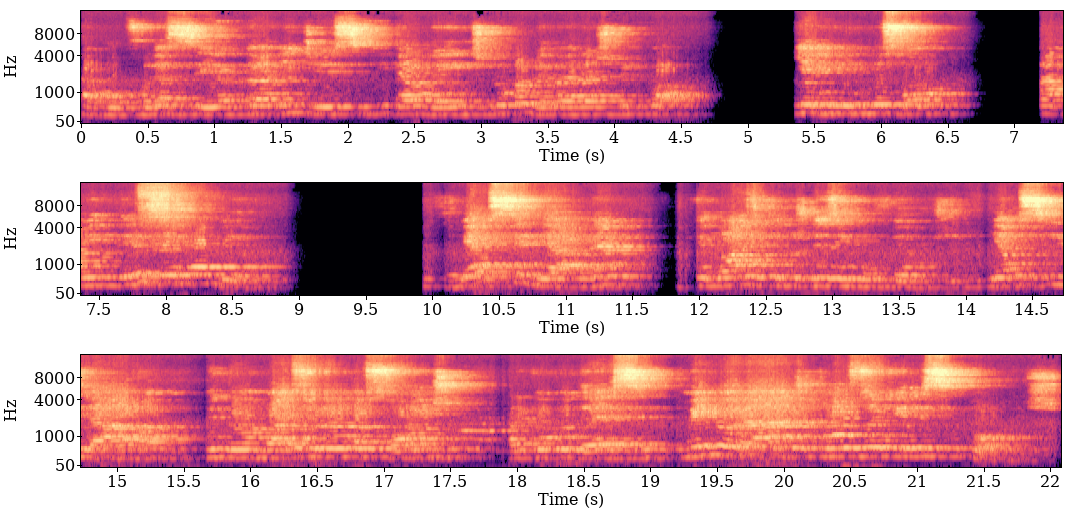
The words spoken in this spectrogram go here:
acabou com folha seca e disse que realmente o problema era espiritual. E aí ele começou a me desenvolver, me auxiliar, né? Porque nós é que nos desenvolvemos. Me auxiliava, me dando várias orientações para que eu pudesse melhorar de todos aqueles sintomas.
